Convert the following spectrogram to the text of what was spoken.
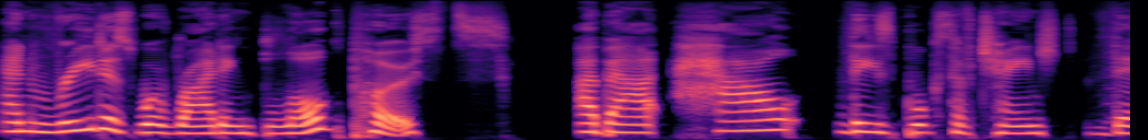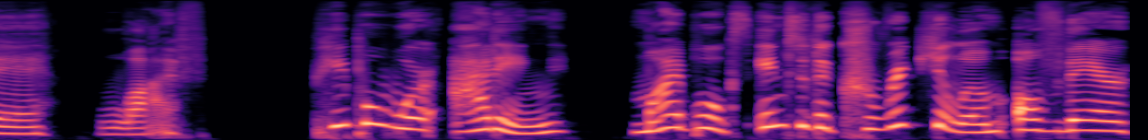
and readers were writing blog posts about how these books have changed their life. People were adding my books into the curriculum of their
